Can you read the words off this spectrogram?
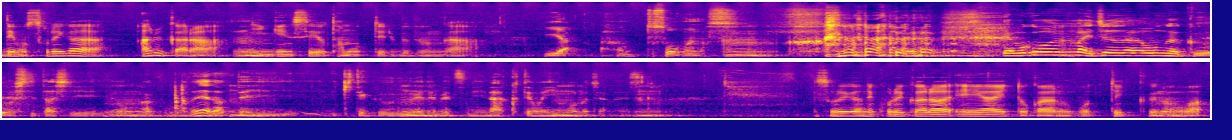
でもそれがあるからうん。人間性を保っている部分が、いや本当そう思います、いうん。や僕もまあ一応音楽をしてたし、ん音楽もねだってうん。生きていく上で別になくてもいいものじゃないですか。うん。それがねこれから AI とかロボティックのわ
